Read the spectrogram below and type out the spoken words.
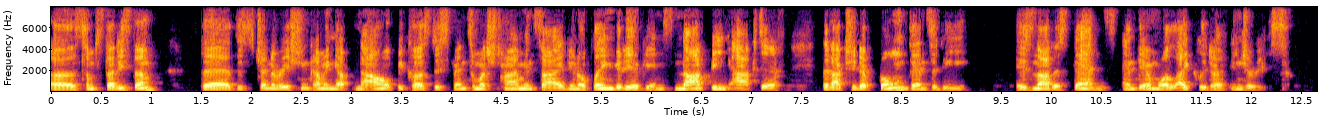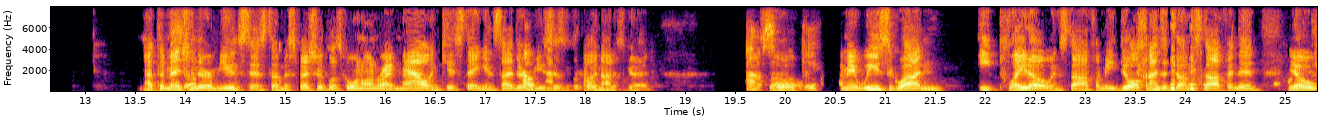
uh, some studies done that this generation coming up now because they spend so much time inside, you know, playing video games, not being active, that actually their bone density is not as dense and they're more likely to have injuries. Not to mention so, their immune system, especially with what's going on right now, and kids staying inside their oh, immune system is probably not as good. Absolutely. So, I mean, we used to go out and eat Play-Doh and stuff. I mean, do all kinds of dumb stuff, and then you know,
